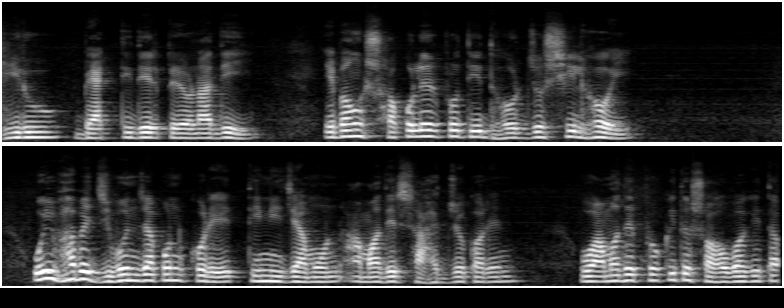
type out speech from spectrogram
ভীরু ব্যক্তিদের প্রেরণা দিই এবং সকলের প্রতি ধৈর্যশীল হই, ওইভাবে জীবনযাপন করে তিনি যেমন আমাদের সাহায্য করেন ও আমাদের প্রকৃত সহভাগিতা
